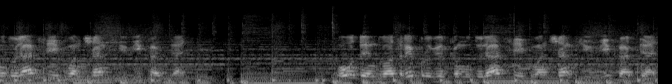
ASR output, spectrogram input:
модуляції кванченків Віха 5. 1, 2, 3, провірка модуляції кванченків віха 5.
